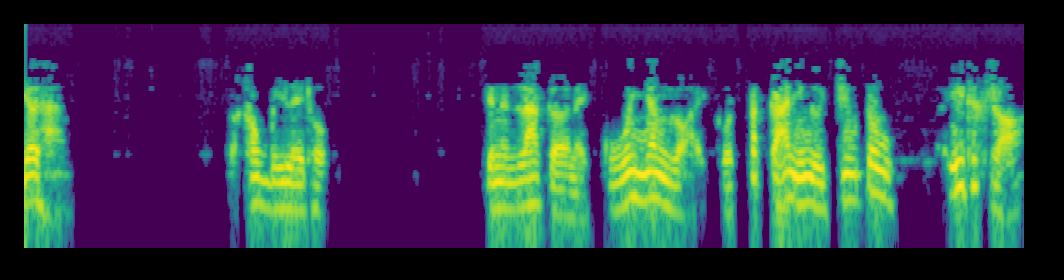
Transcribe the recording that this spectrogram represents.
giới hạn và không bị lệ thuộc cho nên lá cờ này của nhân loại, của tất cả những người chịu tu, ý thức rõ,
